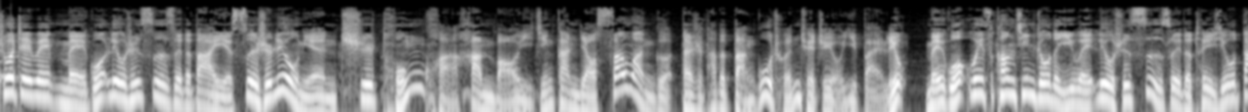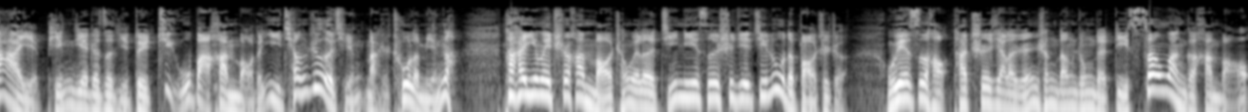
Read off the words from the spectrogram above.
说这位美国六十四岁的大爷，四十六年吃同款汉堡已经干掉三万个，但是他的胆固醇却只有一百六。美国威斯康辛州的一位六十四岁的退休大爷，凭借着自己对巨无霸汉堡的一腔热情，那是出了名啊！他还因为吃汉堡成为了吉尼斯世界纪录的保持者。五月四号，他吃下了人生当中的第三万个汉堡。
